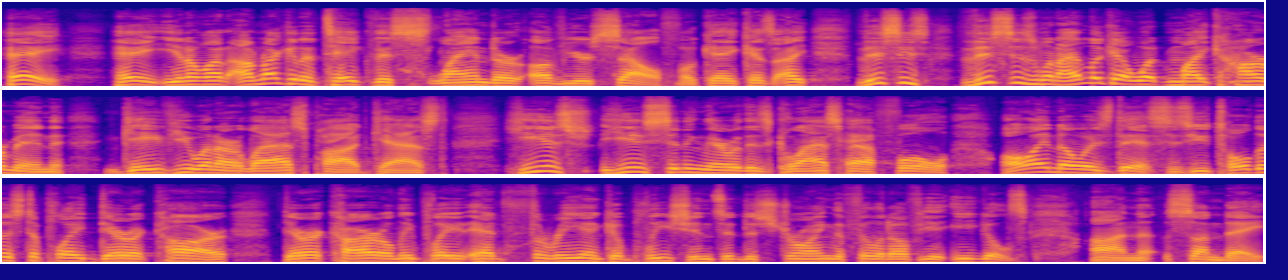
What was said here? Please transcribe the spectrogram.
Hey, hey, you know what? I'm not going to take this slander of yourself, okay? Because I this is this is when I look at what Mike Harmon gave you in our last podcast. He is he is sitting there with his glass half full. All I know is this: is you told us to play Derek Carr. Derek Carr only played had three incompletions in destroying the Philadelphia Eagles on Sunday.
